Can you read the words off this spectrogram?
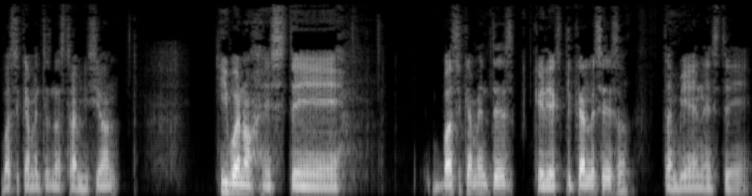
básicamente es nuestra misión. Y bueno, este, básicamente quería explicarles eso. También, este,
